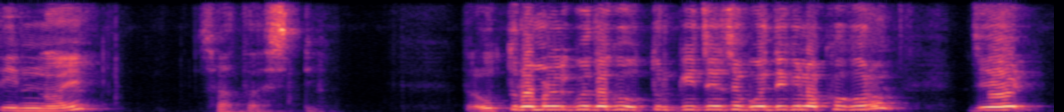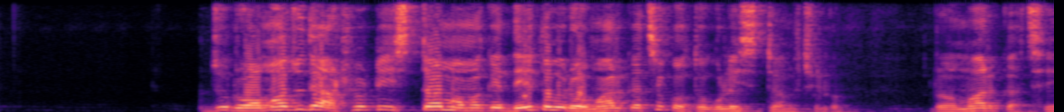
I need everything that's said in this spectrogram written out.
তিন নয় সাতাশটি। তাহলে উত্তর আমরা লিখব, দেখো উত্তর কী চেয়েছে বই দিকে লক্ষ্য করো, যে যে রমা যদি আঠেরোটি স্টাম্প আমাকে দেয়, তবে রমার কাছে কতগুলো স্টাম্প ছিল? রমার কাছে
